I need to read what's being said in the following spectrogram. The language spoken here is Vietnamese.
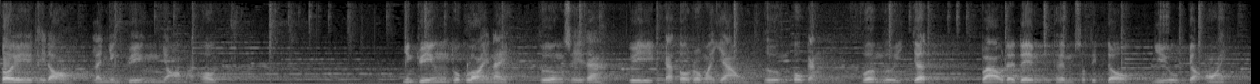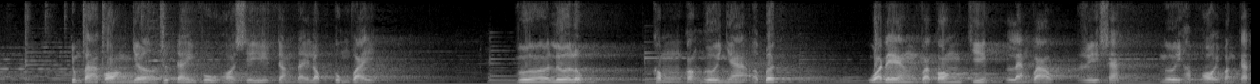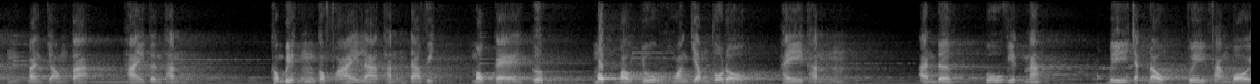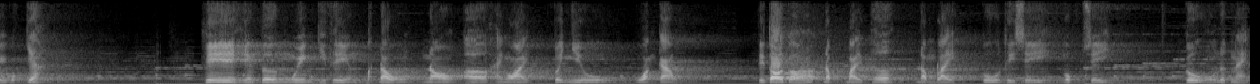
Tôi thấy đó là những chuyện nhỏ mà thôi. Những chuyện thuộc loại này thường xảy ra vì Cato Roma giáo thường cố gắng vơ người chết vào để đếm thêm số tiết đồ nhiều cho oai. Chúng ta còn nhớ trước đây vụ họa sĩ Trần Đại Lộc cũng vậy. Vừa lừa lúc không có người nhà ở bên quả đen và con chiên lãng vào, rỉ sát. Người hấp hối bằng cách ban cho ông ta hai tên thánh. Không biết có phải là thánh david, một kẻ cướp, một bạo chúa hoang dâm vô độ hay thánh ander của việt nam bị chặt đầu vì phản bội quốc gia? Khi hiện tượng Nguyễn Chí Thiện bắt đầu nổ ở hải ngoại với nhiều quảng cáo thì tôi có đọc bài thơ đồng lầy của thi sĩ ngục sĩ. Cứu nước này.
